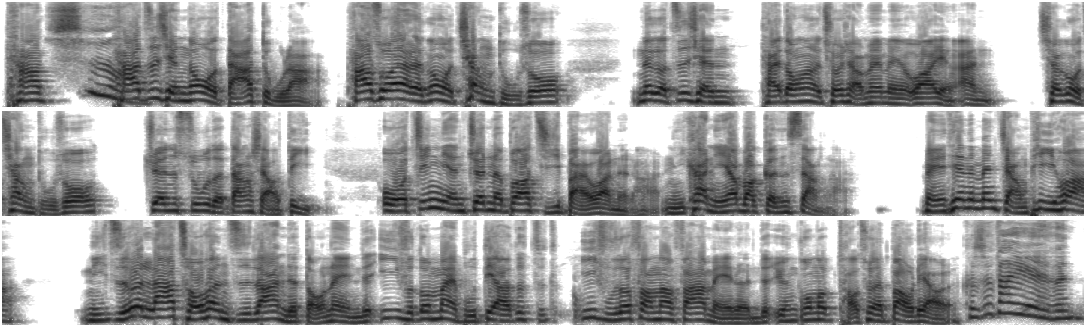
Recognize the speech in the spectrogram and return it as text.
他是他之前跟我打赌啦，他说要来跟我呛赌，说那个之前台东那个邱小妹妹挖眼案，要跟我呛赌说捐书的当小弟，我今年捐了不知道几百万了啦，你看你要不要跟上啦？每天那边讲屁话。你只会拉仇恨值，拉你的斗内，你的衣服都卖不掉，这这衣服都放到发霉了，你的员工都跑出来爆料了。可是他也很，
